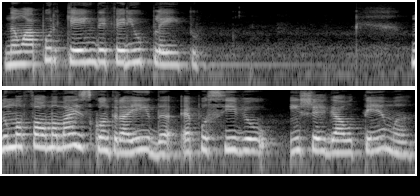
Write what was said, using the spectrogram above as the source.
não há porquê em deferir o pleito. Numa forma mais descontraída, é possível enxergar o tema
